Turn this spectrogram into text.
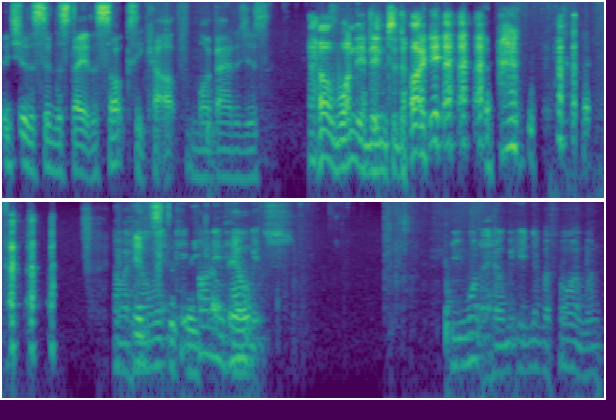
You should have seen the state of the socks he cut up from my bandages. I wanted him to die. Oh, a helmet. Instantly Keep finding cut me helmets. If you want a helmet, you'd never find one.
